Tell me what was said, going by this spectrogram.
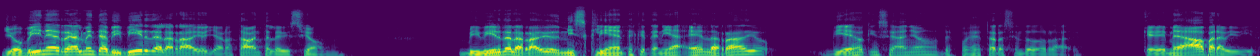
Yo vine realmente a vivir de la radio, ya no estaba en televisión. Vivir de la radio de mis clientes que tenía en la radio 10 o 15 años después de estar haciendo radio. Que me daba para vivir.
